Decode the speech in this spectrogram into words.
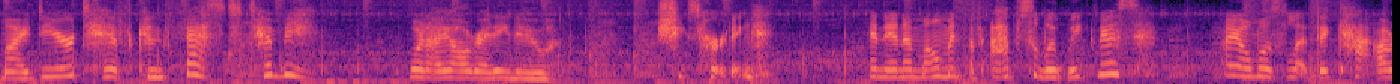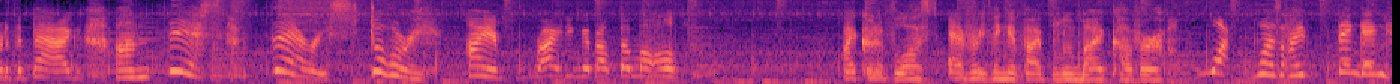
my dear Tiff confessed to me what I already knew. She's hurting. And in a moment of absolute weakness, I almost let the cat out of the bag on this very story I am writing about them all. I could have lost everything if I blew my cover. What was I thinking?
